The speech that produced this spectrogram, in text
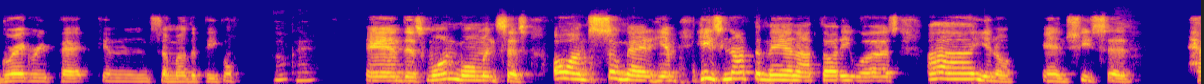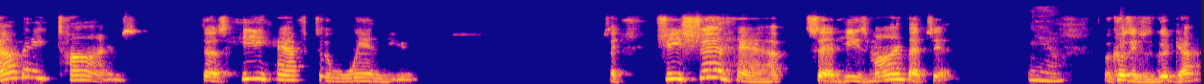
Gregory Peck and some other people. Okay. And this one woman says, Oh, I'm so mad at him. He's not the man I thought he was. Ah, you know. And she said, How many times does he have to win you? Say, she should have said, He's mine, that's it. Yeah. Because he was a good guy.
